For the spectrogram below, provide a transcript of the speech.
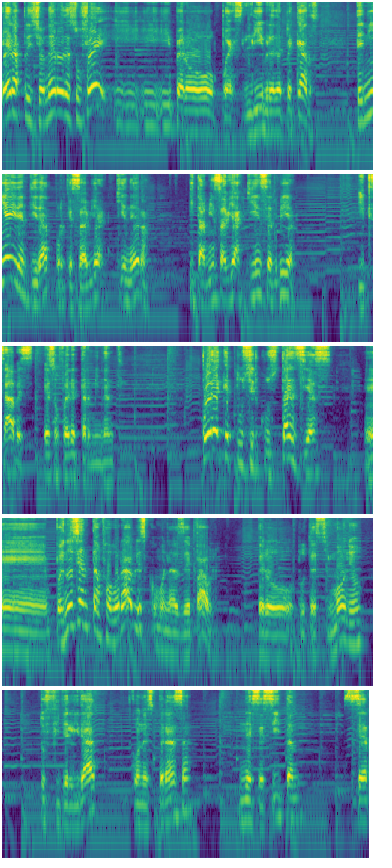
era prisionero de su fe y, pero pues libre de pecados. Tenía identidad porque sabía quién era y también sabía a quién servía. Y sabes, eso fue determinante. Puede que tus circunstancias eh, pues no sean tan favorables como las de Pablo, pero tu testimonio, tu fidelidad con esperanza necesitan ser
